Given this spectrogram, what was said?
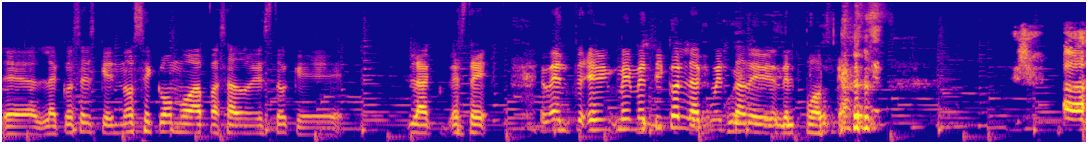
Eh, la cosa es que no sé cómo ha pasado esto que la este me metí con la cuenta de- del podcast. Ah,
